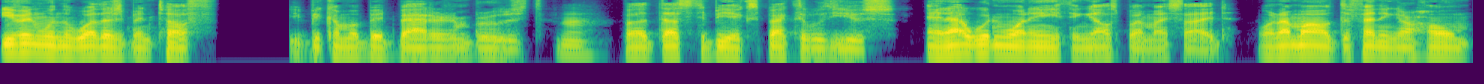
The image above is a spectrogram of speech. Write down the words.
Even when the weather's been tough, you've become a bit battered and bruised. Mm. But that's to be expected with use. And I wouldn't want anything else by my side. When I'm out defending our home,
